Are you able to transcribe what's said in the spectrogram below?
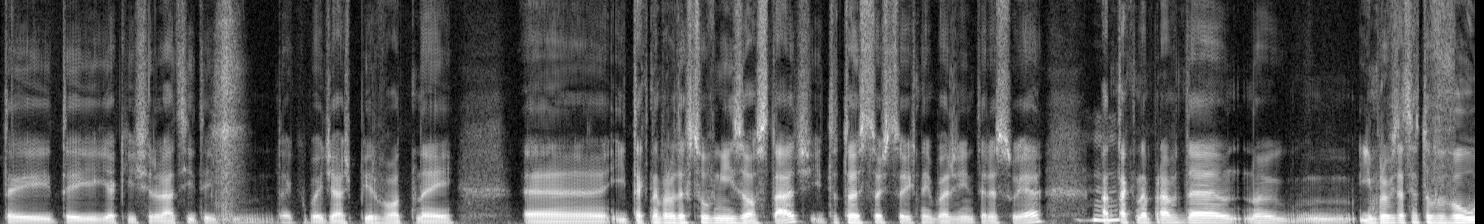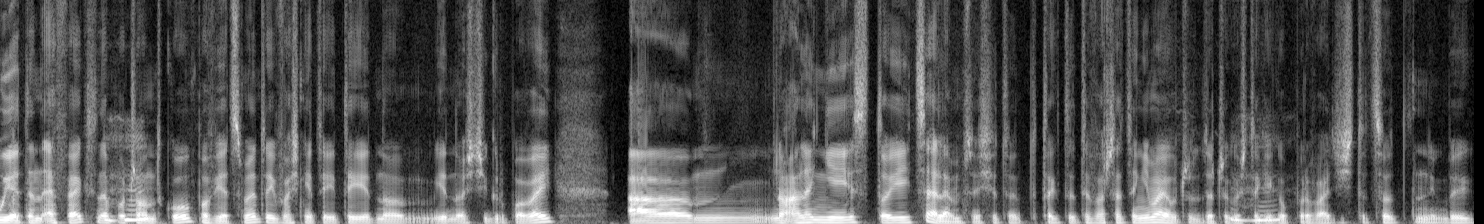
tej, tej jakiejś relacji, tej, tak jak powiedziałaś, pierwotnej e, i tak naprawdę chcą w niej zostać i to, to jest coś, co ich najbardziej interesuje, a tak naprawdę no, mm, improwizacja to wywołuje ten efekt na Mhm. początku, powiedzmy, tej właśnie tej, tej jedno, jedności grupowej, a, mm, no, ale nie jest to jej celem. W sensie to, to, tak- te, te warsztaty nie mają do czegoś Mhm. takiego prowadzić. To co, jakby,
